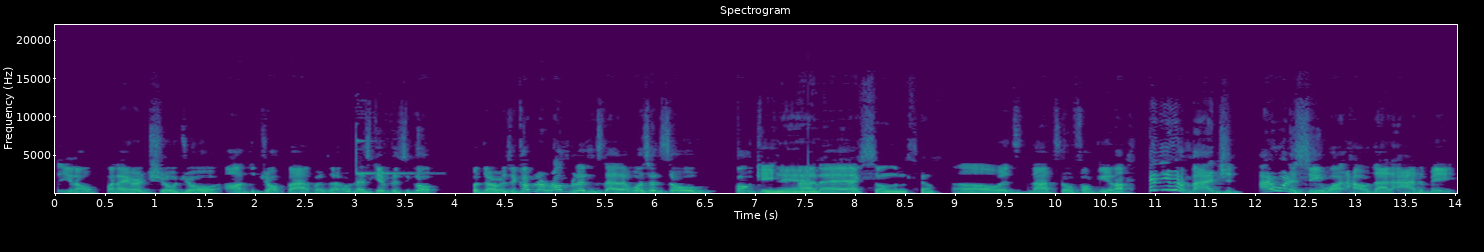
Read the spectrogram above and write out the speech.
you know, when I heard Shoujo on the Jump app, I was like, oh, let's give this a go. But there was a couple of rumblings that it wasn't so funky. Yeah, and, uh, I saw them too. Oh, it's not so funky at all. Can you imagine? I want to see what how that anime,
